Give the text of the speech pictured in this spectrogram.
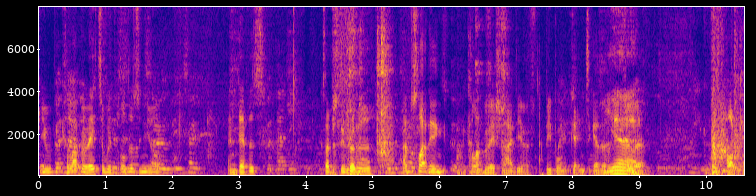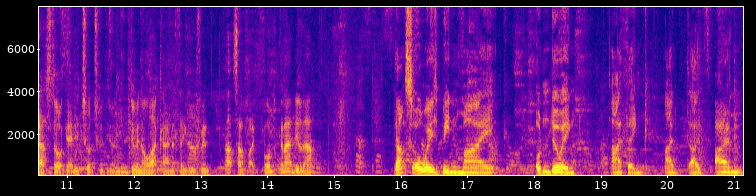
You a collaborator with others in your endeavours. Because I just think From is- I just like the collaboration idea of people getting together Yeah. Uh, through a podcast or getting in touch with you and doing all that kind of thing. I that sounds like fun. Can I do that? that's always been my undoing. I think I, I I'm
